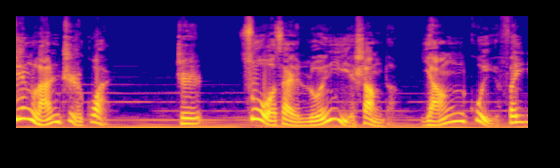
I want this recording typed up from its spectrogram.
青蓝志怪之坐在轮椅上的杨贵妃。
